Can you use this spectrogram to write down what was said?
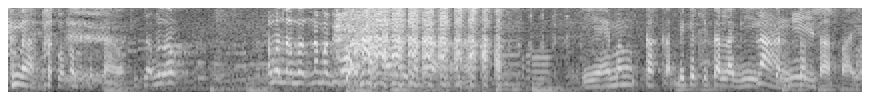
Kenapa kok kamu ketawa sih? Nama nama nama nama nama gua. Iya emang kakak pikir kita lagi kentut apa ya?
